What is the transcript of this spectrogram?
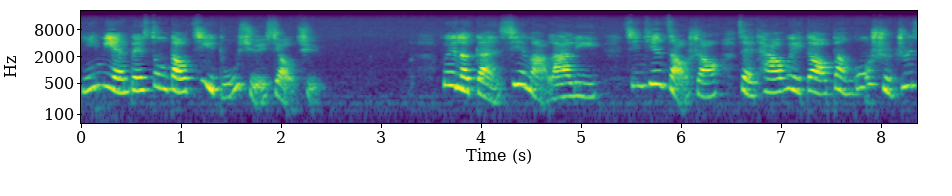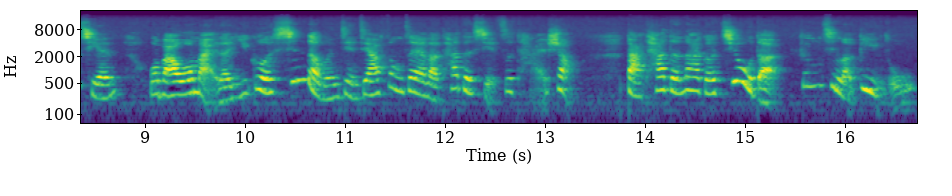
以免被送到寄读学校去。为了感谢马拉利，今天早上在他未到办公室之前，我把我买了一个新的文件夹放在了他的写字台上，把他的那个旧的扔进了壁炉。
